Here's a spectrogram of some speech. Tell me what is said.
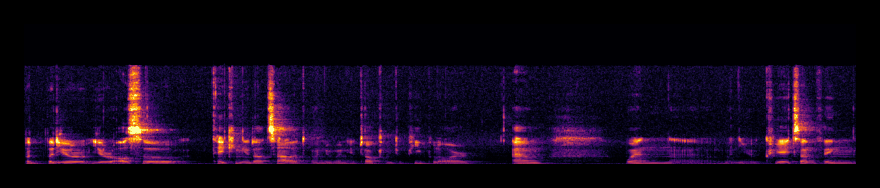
but but you're you're also taking it outside when you when you're talking to people or um, when uh, when you create something,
